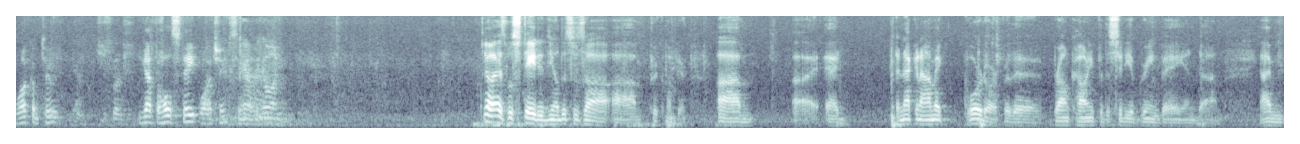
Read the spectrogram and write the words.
Welcome to. You got the whole state watching, so. Yeah, we're going. Know, as was stated, you know, this is a, um, come up here, um, uh, an an economic corridor for the Brown County, for the city of Green Bay, and, um, I'm,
